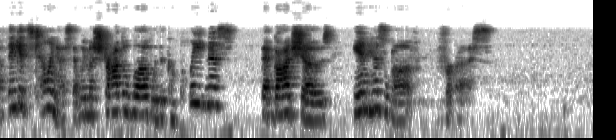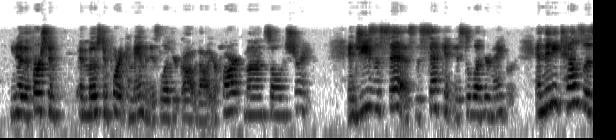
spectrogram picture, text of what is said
I think it's telling us that we must strive to love with the completeness that God shows in his love for us. You know, the first and most important commandment is love your God with all your heart, mind, soul, and strength. And Jesus says the second is to love your neighbor. And then he tells us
